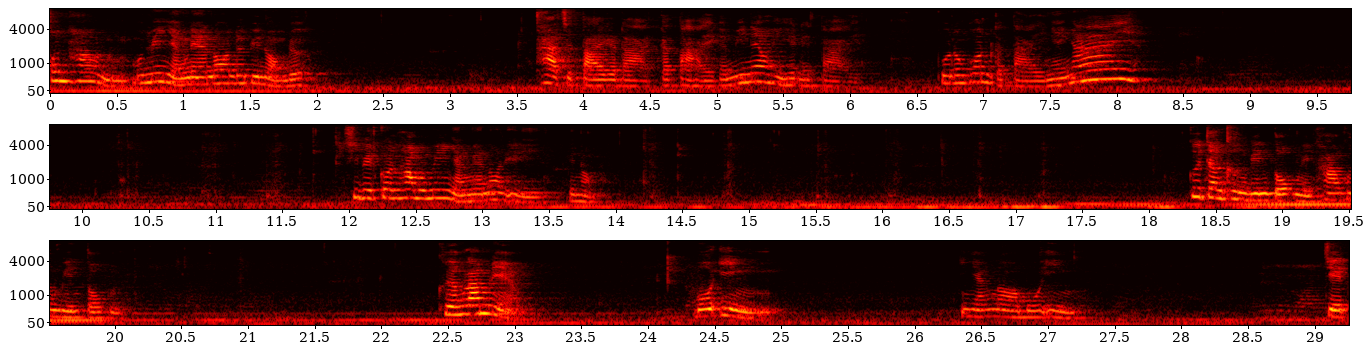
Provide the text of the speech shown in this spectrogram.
คนเฮาน่ะมันมีอย่างแน่นอนเด้อพี่น้องเด้อข้าจะตายก็ได้ก็ตายก็มีแนวให้เฮ็ดให้ตาย ผู้ทั้งคนก็ตายง่ายๆ ชีวิตคนเฮามันมีอย่างแน่นอนอีหลีพี่น้องคือจังเครื่องบินตกนี่ข้าวเครื่องบินตกเครื่องล่ำเนี่ยโบอิงอียังนอโบอิงเจ็ด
